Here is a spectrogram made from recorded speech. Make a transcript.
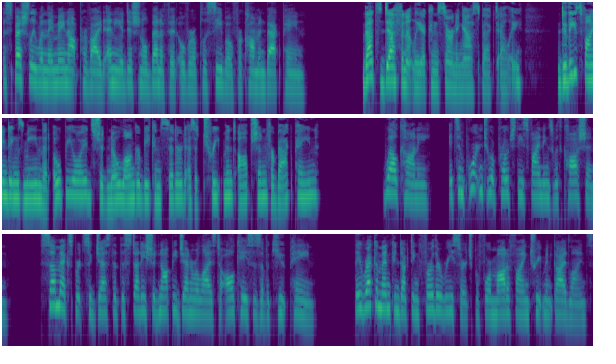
especially when they may not provide any additional benefit over a placebo for common back pain. That's definitely a concerning aspect, Ellie. Do these findings mean that opioids should no longer be considered as a treatment option for back pain? Well, Connie, it's important to approach these findings with caution. Some experts suggest that the study should not be generalized to all cases of acute pain. They recommend conducting further research before modifying treatment guidelines.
